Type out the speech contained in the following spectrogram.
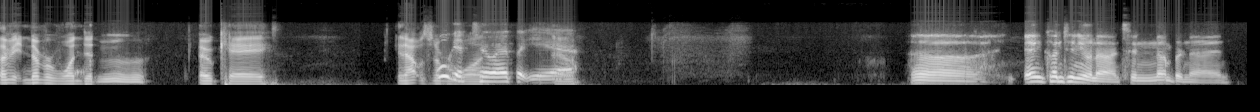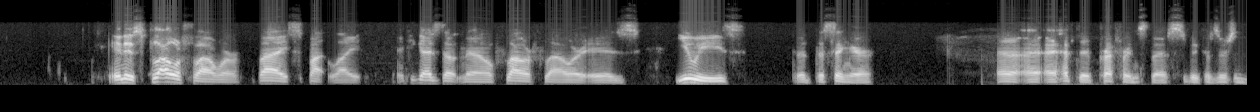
I mean, number one did Mm. okay, and that was number We'll get one. to it, but yeah. Yeah. Uh, and continuing on to number nine. It is Flower Flower by Spotlight. If you guys don't know, Flower Flower is Yui's, the, the singer. And I, I have to preference this because there's a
